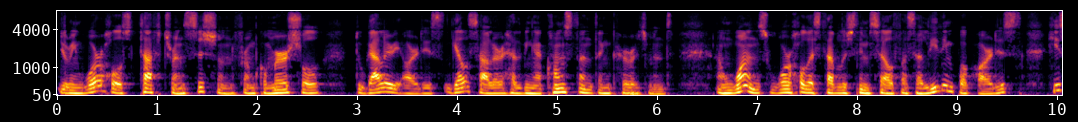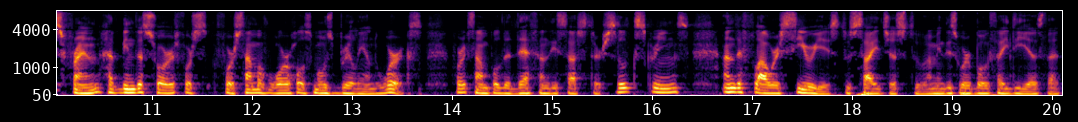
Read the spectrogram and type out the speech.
During Warhol's tough transition from commercial to gallery artist, Geldzahler had been a constant encouragement. And once Warhol established himself as a leading pop artist, his friend had been the source for, for some of Warhol's most brilliant works. For example, the Death and Disaster silk screens and the Flower series, to cite just two. I mean, these were both ideas that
